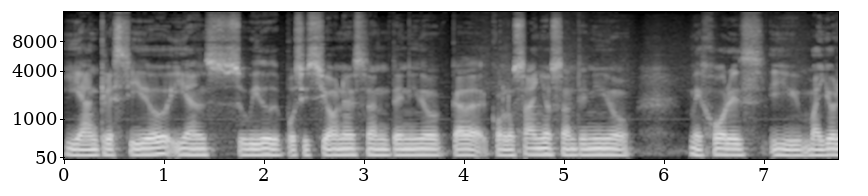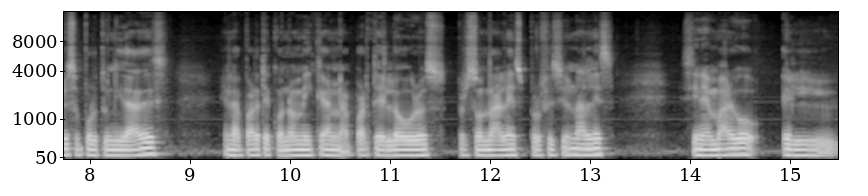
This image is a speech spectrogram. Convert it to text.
y han crecido y han subido de posiciones, han tenido cada con los años han tenido mejores y mayores oportunidades en la parte económica, en la parte de logros personales, profesionales. Sin embargo, el,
